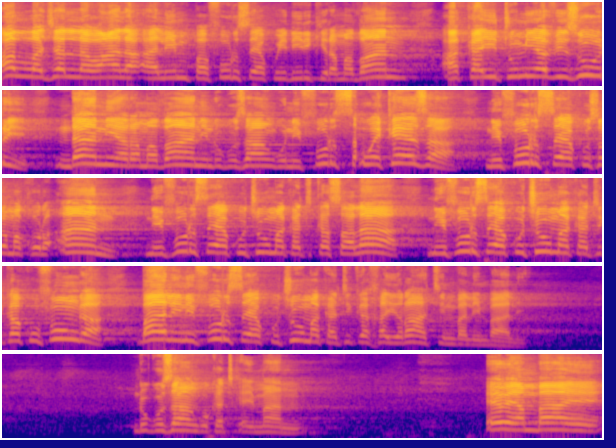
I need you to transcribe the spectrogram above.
Allah Jalla waala alimpa fursa ya kuidiriki Ramadhan akaitumia vizuri ndani ya Ramadhani ndugu zangu ni fursa kuwekeza ni fursa ya kusoma Qur'an ni fursa ya kuchuma katika sala ni fursa ya kuchuma katika kufunga bali ni fursa ya kuchuma katika khairati mbalimbali mbali. ndugu zangu katika imani ewe ambaye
